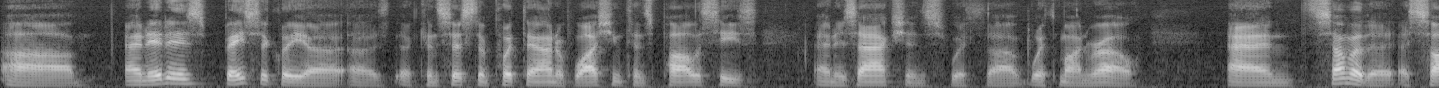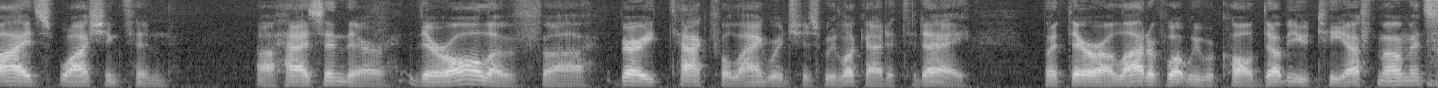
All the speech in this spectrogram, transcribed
Uh, and it is basically a, a, a, consistent put down of Washington's policies and his actions with, uh, with Monroe. And some of the asides Washington uh, has in there, they're all of uh, very tactful language as we look at it today. But there are a lot of what we would call WTF moments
